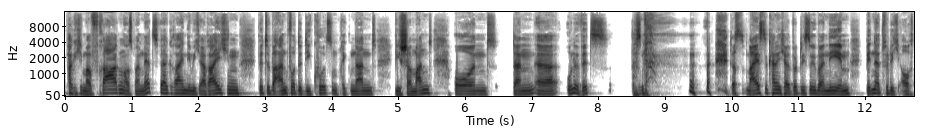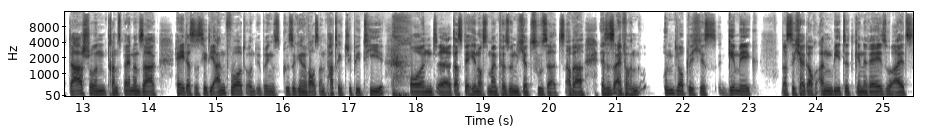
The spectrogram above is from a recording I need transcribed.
packe ich immer Fragen aus meinem Netzwerk rein, die mich erreichen. Bitte beantworte die kurz und prägnant, wie charmant. Und dann, äh, ohne Witz, das, das meiste kann ich halt wirklich so übernehmen. Bin natürlich auch da schon transparent und sage, hey, das ist hier die Antwort und übrigens Grüße gehen raus an Patrick GPT und äh, das wäre hier noch so mein persönlicher Zusatz. Aber es ist einfach ein unglaubliches Gimmick, was sich halt auch anbietet, generell so als,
